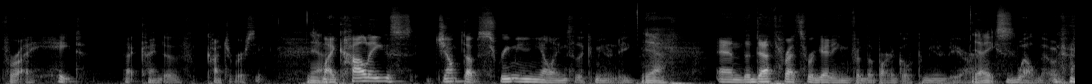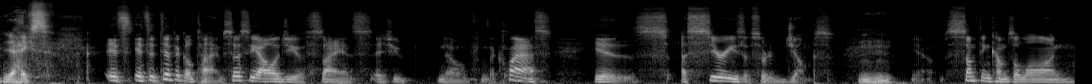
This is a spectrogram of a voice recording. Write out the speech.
for I hate that kind of controversy. yeah. My colleagues jumped up screaming and yelling to the community, yeah. and the death threats we're getting from the particle community are Yikes. well known. Yikes. it's it's a difficult time. Sociology of science, as you know from the class, is a series of sort of jumps. hmm You know, something comes along,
